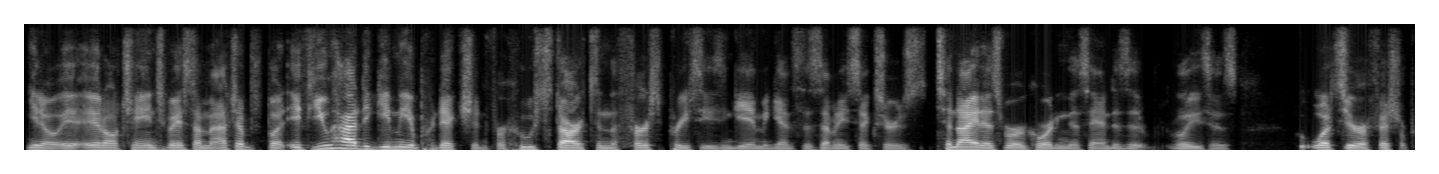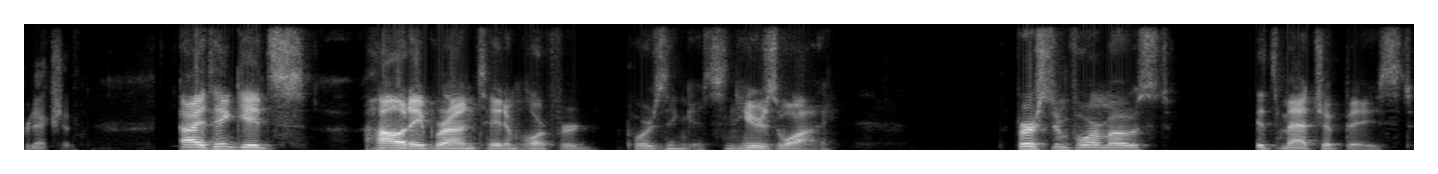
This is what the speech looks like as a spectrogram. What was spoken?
you know, it, it'll change based on matchups. But if you had to give me a prediction for who starts in the first preseason game against the 76ers tonight, as we're recording this and as it releases, what's your official prediction? I think it's Holiday, Brown, Tatum, Horford, Porzingis, and here's why. First and foremost, it's matchup based.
